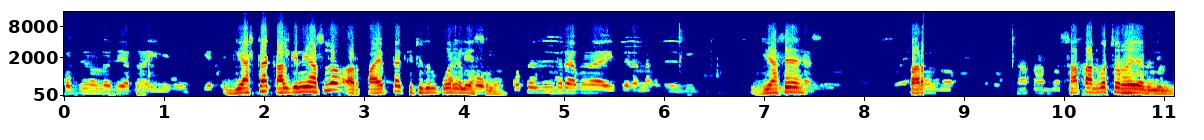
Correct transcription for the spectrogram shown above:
কতদিন হলো যে আপনারা এই নিয়েছেন গ্যাসটা কালকে নিয়ে আসলো আর পাইপটা কিছুদিন পরে নিয়ে আসলো। কতদিন ধরে আপনারা এসে রান্না করছেন? গ্যাসে সাত আট বছর হয়ে যাবে নিম্ন।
